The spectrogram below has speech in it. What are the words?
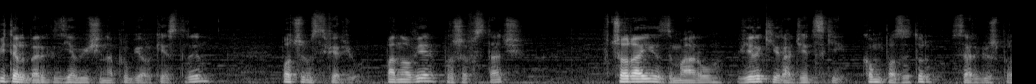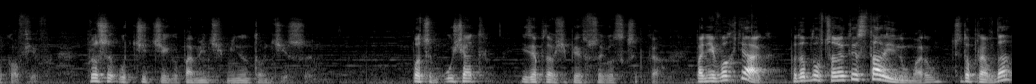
Wittelberg zjawił się na próbie orkiestry, po czym stwierdził: Panowie, proszę wstać. Wczoraj zmarł wielki radziecki kompozytor Sergiusz Prokofiew. Proszę uczcić jego pamięć minutą ciszy. Po czym usiadł i zapytał się pierwszego skrzypka: Panie Wochniak, podobno wczoraj to jest Stalin umarł. Czy to prawda?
